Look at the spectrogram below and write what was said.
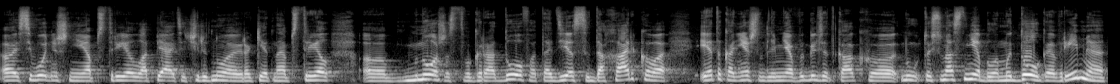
э, сегодняшний обстрел, опять очередной ракетный обстрел, множество городов от Одессы до Харькова, и это, конечно, для меня выглядит как, ну то есть у нас не было, мы долгое время,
